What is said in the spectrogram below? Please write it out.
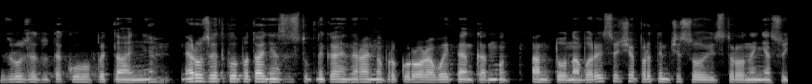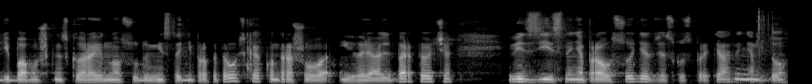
з розгляду такого питання. Розгляд клопотання заступника Генерального прокурора Войтенка Антона Борисовича про тимчасове відсторонення судді Бабушкінського районного суду міста Дніпропетровська Кондрашова Ігоря Альбертовича від здійснення правосуддя в зв'язку з притягненням до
